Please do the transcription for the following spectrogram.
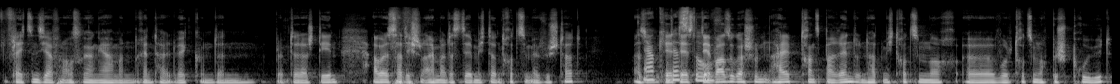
vielleicht sind sie davon ausgegangen, ja, man rennt halt weg und dann bleibt er da stehen. Aber das hatte ich schon einmal, dass der mich dann trotzdem erwischt hat. Also Ja, okay, der, der, der war sogar schon halb transparent und hat mich trotzdem noch, äh, wurde trotzdem noch besprüht.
